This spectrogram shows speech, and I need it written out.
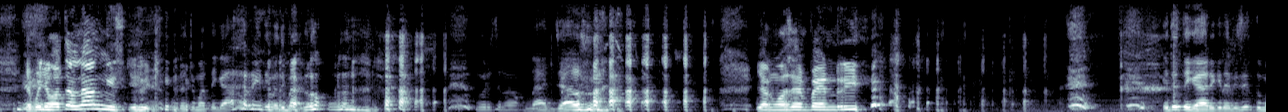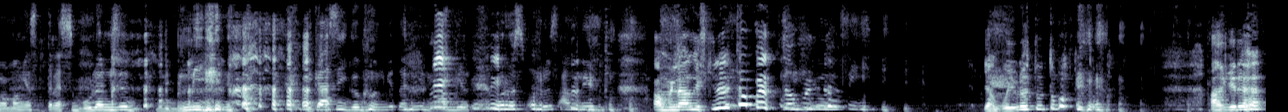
Yang punya hotel nangis kiri. udah cuma tiga hari tiba-tiba di lockdown ngurusin anak dajal Yang nguasain Penry. itu tiga hari kita di situ mamangnya stres sebulan itu dibeli gitu. dikasih gogon kita nih ambil urus urus ambil Ambil nangis kiri capek capek. ngungsi Yang punya udah tutup. tutup. Akhirnya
